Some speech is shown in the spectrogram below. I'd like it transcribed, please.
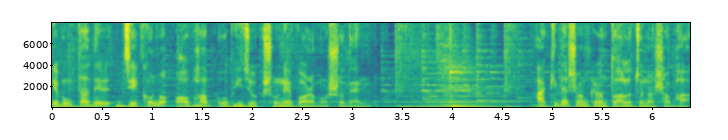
এবং তাদের যে কোনো অভাব অভিযোগ শুনে পরামর্শ দেন। আকিদা সংক্রান্ত আলোচনা সভা।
